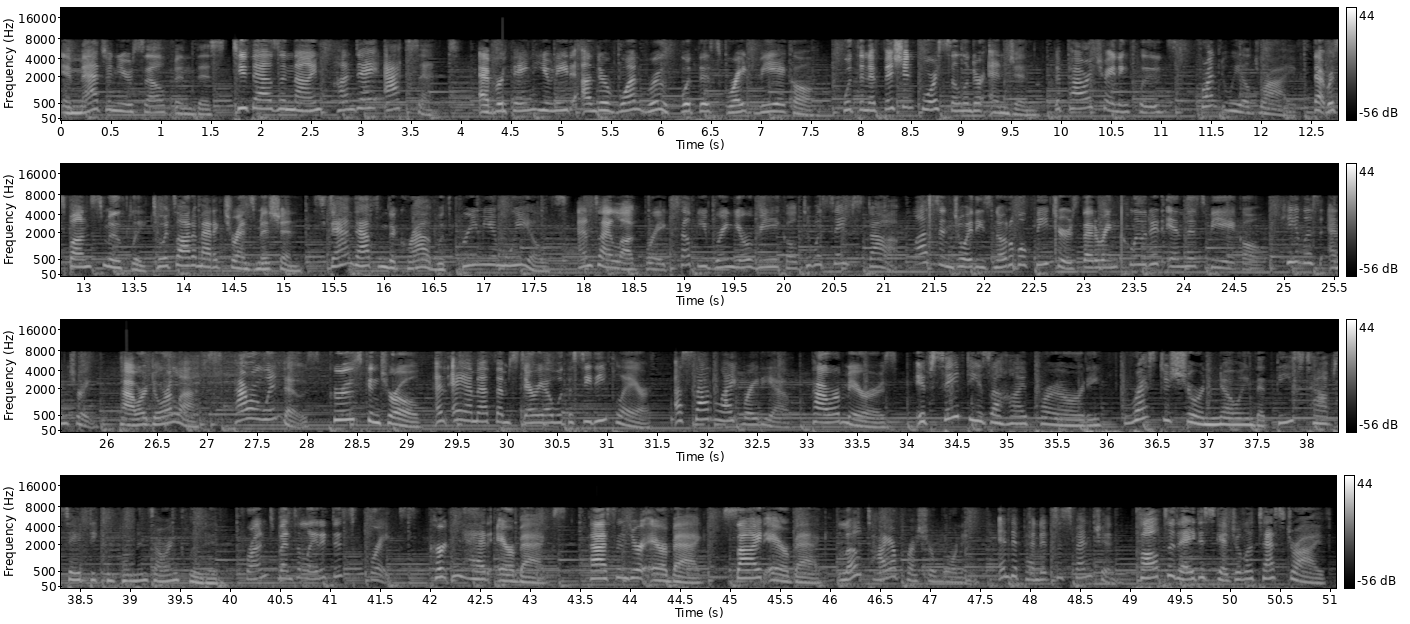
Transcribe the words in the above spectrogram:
Imagine yourself in this 2009 Hyundai Accent. Everything you need under one roof with this great vehicle. With an efficient four-cylinder engine, the powertrain includes front-wheel drive that responds smoothly to its automatic transmission. Stand out from the crowd with premium wheels. Anti-lock brakes help you bring your vehicle to a safe stop. Plus, enjoy these notable features that are included in this vehicle. Keyless entry, power door locks, power windows, cruise control, an AM/FM stereo with a CD player, a satellite radio, power mirrors. If safety is a high priority, rest assured knowing that these top safety components are included. Front ventilated disc brakes, curtain head airbags, passenger airbag, side airbag, low tire pressure warning, independent suspension. Call today to schedule a test drive.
